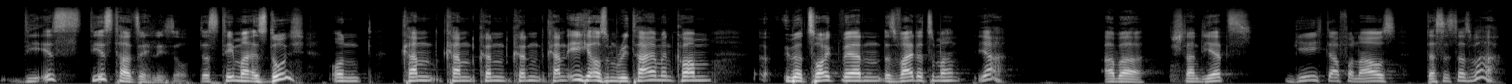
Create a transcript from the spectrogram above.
die ist, die ist tatsächlich so. Das Thema ist durch und kann, kann, können, können, kann ich aus dem Retirement kommen, äh, überzeugt werden, das weiterzumachen? Ja. Aber Stand jetzt gehe ich davon aus, dass es das war.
